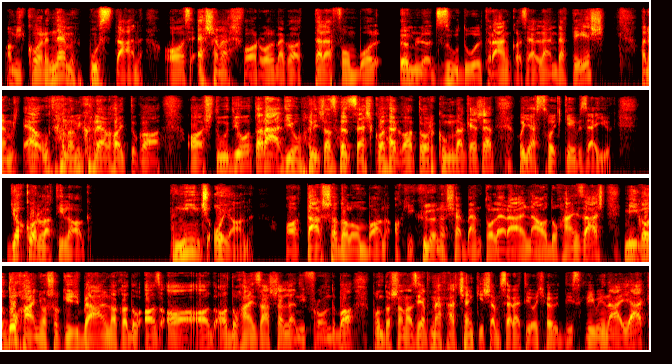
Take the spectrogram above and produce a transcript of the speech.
amikor nem pusztán az SMS falról meg a telefonból ömlött, zúdult ránk az ellenvetés, hanem el, utána, amikor elhagytuk a, a stúdiót, a rádióban is az összes kollega a torkunknak esett, hogy ezt hogy képzeljük. Gyakorlatilag nincs olyan, a társadalomban, aki különösebben tolerálná a dohányzást, míg a dohányosok is beállnak a, do, az, a, a, a dohányzás elleni frontba, pontosan azért, mert hát senki sem szereti, hogyha őt diszkriminálják,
